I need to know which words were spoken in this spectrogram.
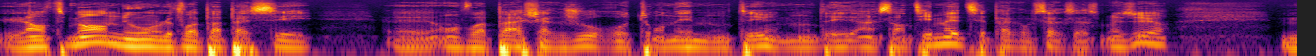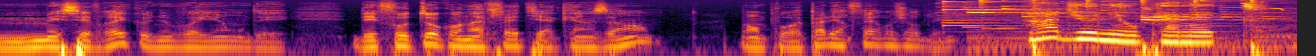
lentement, nous, on ne le voit pas passer. Euh, on ne voit pas chaque jour retourner, monter, monter un centimètre. C'est pas comme ça que ça se mesure. Mais c'est vrai que nous voyons des, photos qu'on a faites il y a 15 ans. On ne pourrait pas les refaire aujourd'hui. Radio Néoplanète.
